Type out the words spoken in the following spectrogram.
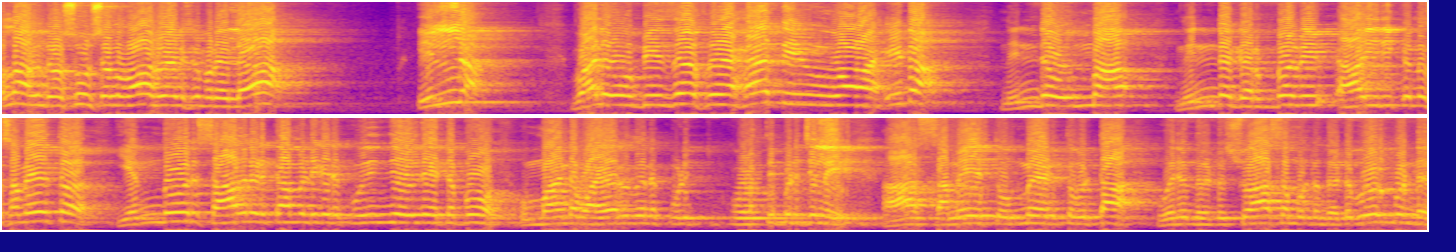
അള്ളാഹു റസൂൽ സല്ലല്ലാഹു അലൈഹി വസല്ലം പറയില്ല ഇല്ല. നിന്റെ ഉമ്മ നിന്റെ ഗർഭവി ആയിരിക്കുന്ന സമയത്ത് എന്തോ ഒരു സാധനം എടുക്കാൻ വേണ്ടി ഇങ്ങനെ കുനിഞ്ഞ് എഴുതേറ്റപ്പോ ഉമ്മാന്റെ വയറ് ഇങ്ങനെ കുളി കുളത്തിപ്പിടിച്ചില്ലേ? ആ സമയത്ത് ഉമ്മ എടുത്തു വിട്ട ഒരു നെടുശ്വാസമുണ്ട് നെടുവീർപ്പുണ്ട്.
